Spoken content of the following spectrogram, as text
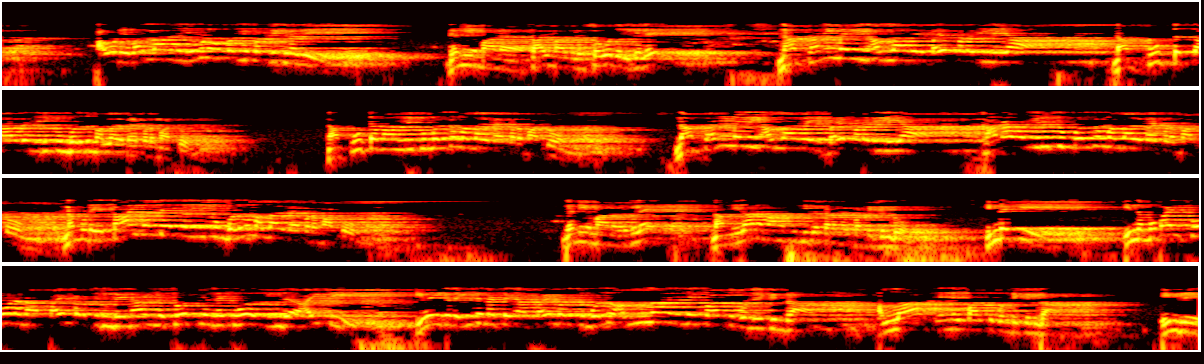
அவருடைய வரலாறுகள் எவ்வளவு பதியப்பட்டிருக்கிறது? கண்ணியமான தாய்மார்களே சகோதரிகளே நாம் தனிமையில் அல்லாவை பயப்படவில்லையா? நாம் கூட்டத்தார்கள் இருக்கும் பொழுதும் அல்லாவை பயப்பட மாட்டோம். நாம் கூட்டமாக இருக்கும் பொழுதும் அல்லாவை பயப்பட மாட்டோம். நாம் தனிமையில் அல்லாவை பயப்படவில்லையா? கணவன் இருக்கும் பொழுதும் அல்லாவை பயப்பட மாட்டோம். நம்முடைய தாய் தந்தையர்கள் இருக்கும் பொழுதும் அல்லாவை பயப்பட மாட்டோம். கண்ணியமானவர்களே நாம் நிதானமாக சிந்திக்க கடமைப்பட்டிருக்கின்றோம். இன்னைக்கு இந்த மொபைல் போனை நான் பயன்படுத்துகின்றேனா? இந்த சோசியல் நெட்ஒர்க் இந்த ஐடி இவைகளை இன்டர்நெட்டை நான் பயன்படுத்தும் பொழுது அல்லா என்னை பார்த்துக் கொண்டிருக்கின்றான். அல்லாஹ் என்னை பார்த்து கொண்டிருக்கின்றான். இன்று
